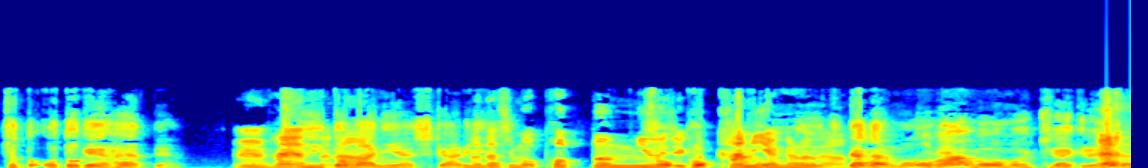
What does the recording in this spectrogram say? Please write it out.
ちょっと音ゲー流行ってんーうん、流行ったな。ビートマニアしかり私もうポップンミュージック神やからな。だからもう、本気であーもう、もう嫌い嫌い嫌い。も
